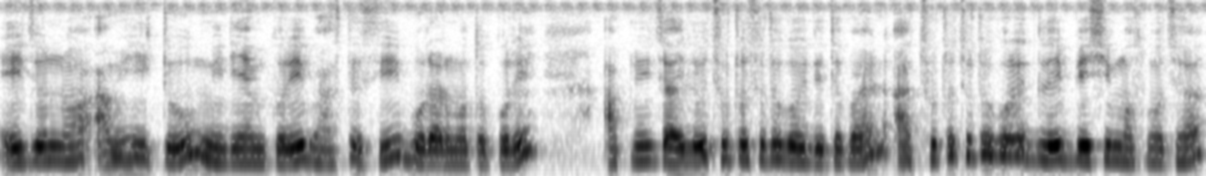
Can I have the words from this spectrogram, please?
এই জন্য আমি একটু মিডিয়াম করে ভাজতেছি, বোড়ার মতো করে। আপনি চাইলেও ছোট ছোট করে দিতে পারেন। আর ছোট ছোট করে দিলে বেশি মচমচে হয়।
